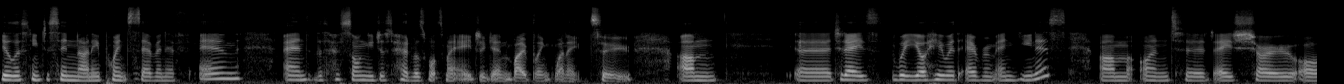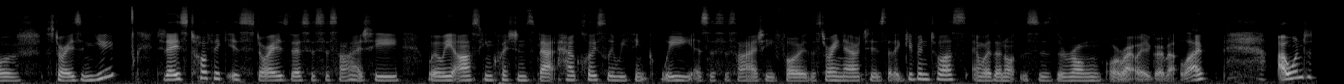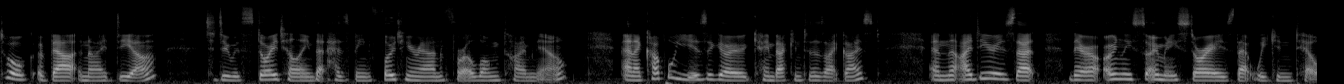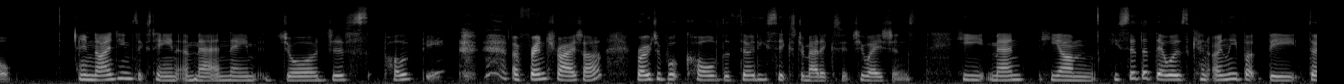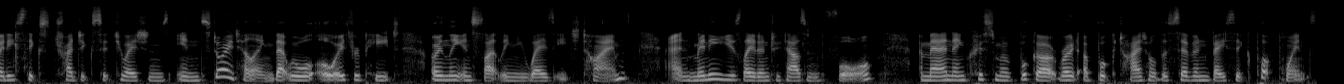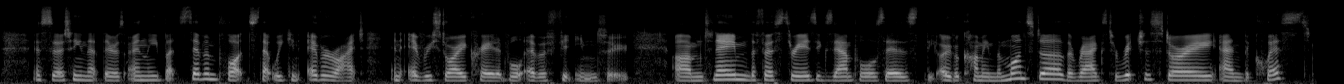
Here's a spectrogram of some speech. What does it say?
You're listening to SYN 90.7 FM, and the song you just heard was What's My Age Again by Blink 182. Um, uh, today's we you're here with Evram and Eunice um, on today's show of Stories and You. Today's topic is stories versus society, where we're asking questions about how closely we think we as a society follow the story narratives that are given to us and whether or not this is the wrong or right way to go about life. I want to talk about an idea to do with storytelling that has been floating around for a long time now, and a couple years ago came back into the zeitgeist. And the idea is that there are only so many stories that we can tell. In 1916, a man named Georges Polti, a French writer, wrote a book called The 36 Dramatic Situations. He man he um he said that there was can only but be 36 tragic situations in storytelling that we will always repeat only in slightly new ways each time. And many years later in 2004, a man named Christopher Booker wrote a book titled The Seven Basic Plot Points, asserting that there is only but seven plots that we can ever write and every story created will ever fit into. Um, to name the first three as examples, there's The Overcoming the Monster, The Rags to Riches story, and The Quest.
